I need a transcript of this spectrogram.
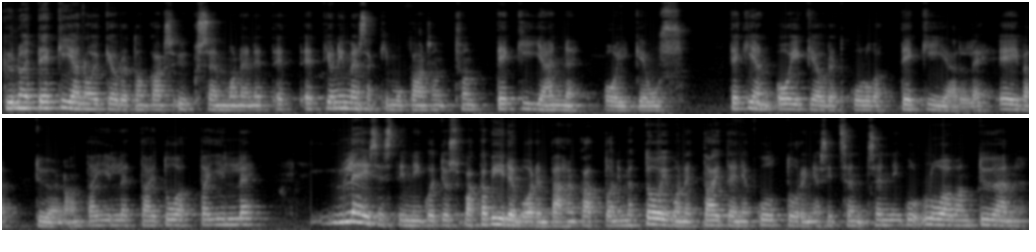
Kyllä nuo tekijänoikeudet on myös yksi semmoinen, että et, et jo nimensäkin mukaan se on, se on tekijän oikeus. Tekijän oikeudet kuuluvat tekijälle, eivät työnantajille tai tuottajille. Yleisesti, niin kuin, että jos vaikka viiden vuoden päähän katsoo, niin mä toivon, että taiteen ja kulttuurin ja sit sen, sen niin kuin luovan työn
